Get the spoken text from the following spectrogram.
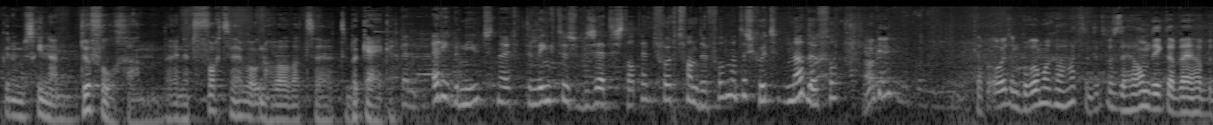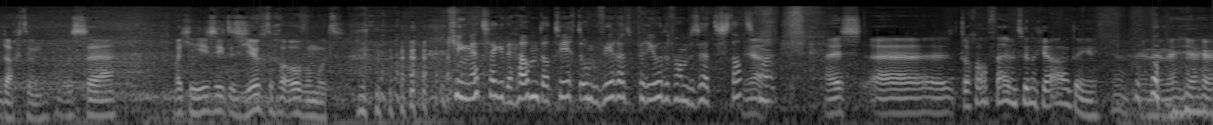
kunnen we misschien naar Duffel gaan. Daar in het fort hebben we ook nog wel wat eh, te bekijken. Ik ben erg benieuwd naar de link tussen bezette stad en het fort van Duffel, maar het is goed, naar Duffel. Oké. Ik heb ooit een brommer gehad en dit was de helm die ik daarbij had bedacht toen. Dus eh, wat je hier ziet is jeugdige overmoed. Ik ging net zeggen, de helm dateert ongeveer uit de periode van bezette stad, Ja. maar Hij is eh, toch al 25 jaar oud, denk ik. Ja, nee, nee, nee.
